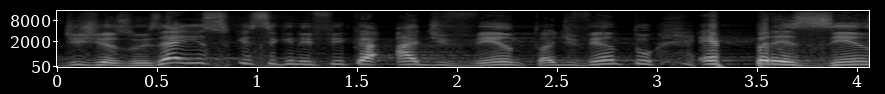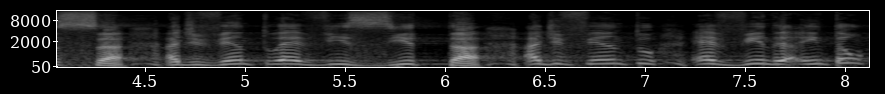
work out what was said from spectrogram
de Jesus. É isso que significa advento. Advento é presença, advento é visita, advento é vinda. Então,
